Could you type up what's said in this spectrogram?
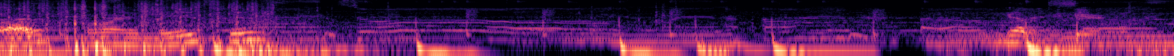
Oh, I missed this. You gotta be here.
